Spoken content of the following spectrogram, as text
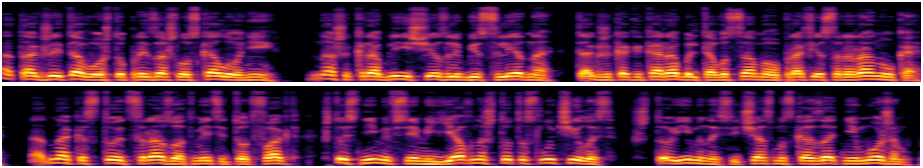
а также и того, что произошло с колонией. Наши корабли исчезли бесследно, так же, как и корабль того самого профессора Ранука. Однако стоит сразу отметить тот факт, что с ними всеми явно что-то случилось. Что именно, сейчас мы сказать не можем.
